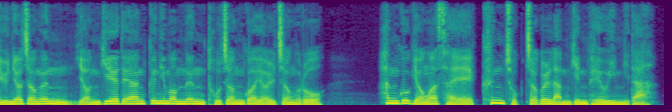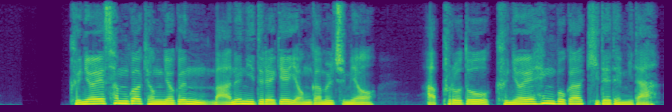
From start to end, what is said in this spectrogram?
윤여정은 연기에 대한 끊임없는 도전과 열정으로 한국 영화사에 큰 족적을 남긴 배우입니다. 그녀의 삶과 경력은 많은 이들에게 영감을 주며 앞으로도 그녀의 행보가 기대됩니다.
